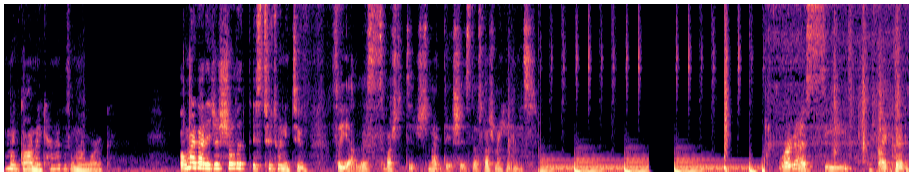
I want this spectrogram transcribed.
Oh my god, my camera doesn't want to work. Oh my god, it just showed that it's 222. So yeah, let's wash the dish, my dishes. Let's wash my hands. We're gonna see if I could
